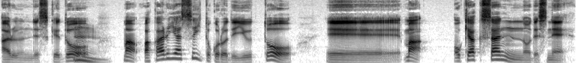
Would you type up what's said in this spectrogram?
あるんですけど、うんまあ分かりやすいところで言うと、えーまあお客さんのですね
